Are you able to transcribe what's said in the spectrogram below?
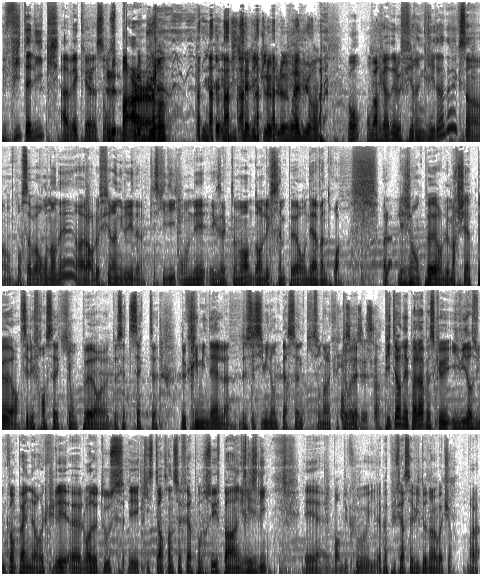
Vitalik avec son le, bar. le burin. Vitalik, le, le vrai burin. Bon, on va regarder le Fear and Greed Index hein, pour savoir où on en est. Alors, le Fear and Greed, qu'est-ce qu'il dit? On est exactement dans l'extrême peur, on est à 23. Voilà, les gens ont peur, le marché a peur. C'est les Français qui ont peur euh, de cette secte de criminels, de ces 6 millions de personnes qui sont dans la crypto-monnaie. Peter n'est pas là parce qu'il vit dans une campagne reculée, euh, loin de tous, et qui était en train de se faire poursuivre par un grizzly. Et euh, bon, du coup, il a pas pu faire sa vidéo dans la voiture. Voilà,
